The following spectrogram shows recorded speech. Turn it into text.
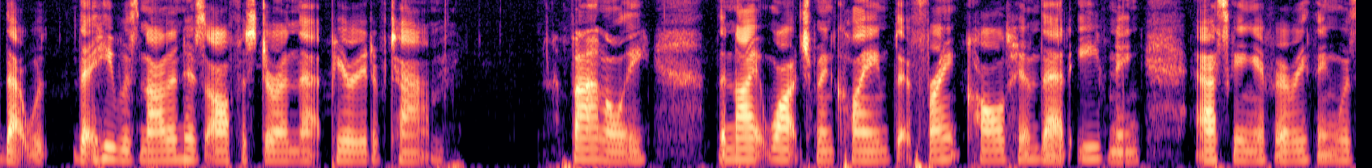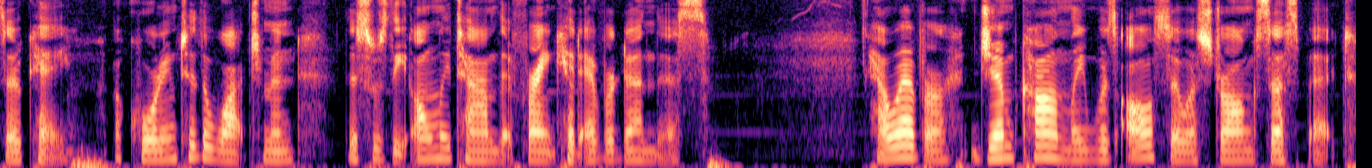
that, that he was not in his office during that period of time. Finally, the night watchman claimed that Frank called him that evening asking if everything was okay. According to the watchman, this was the only time that Frank had ever done this. However, Jim Conley was also a strong suspect.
